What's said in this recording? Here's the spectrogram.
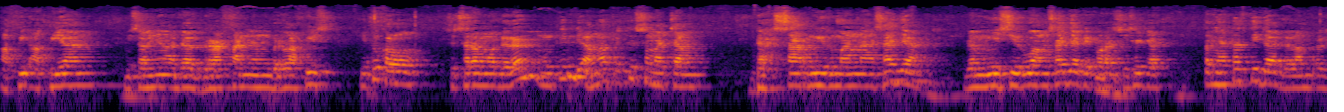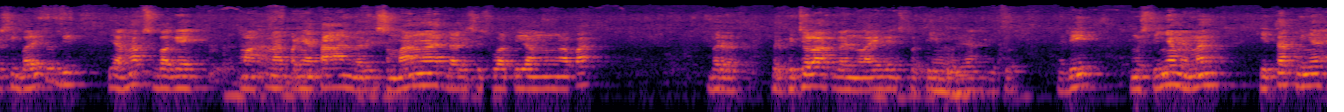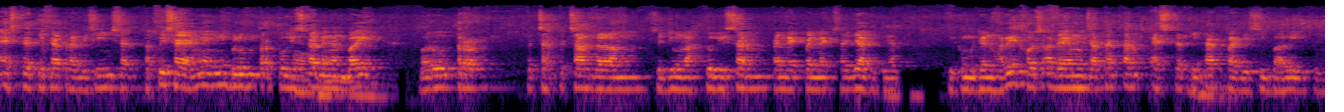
api-apian misalnya ada gerakan yang berlapis. Itu kalau secara modern mungkin dianggap itu semacam dasar nirmana saja dan mengisi ruang saja dekorasi saja. Ternyata tidak. Dalam tradisi Bali itu di- dianggap sebagai makna pernyataan dari semangat dari sesuatu yang apa ber, bergejolak dan lain-lain seperti itu ya gitu. Jadi mestinya memang kita punya estetika tradisi tapi sayangnya ini belum tertuliskan Oh. dengan baik baru terpecah-pecah dalam sejumlah tulisan pendek-pendek saja gitu ya. Di kemudian hari harus ada yang mencatatkan estetika tradisi Bali itu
